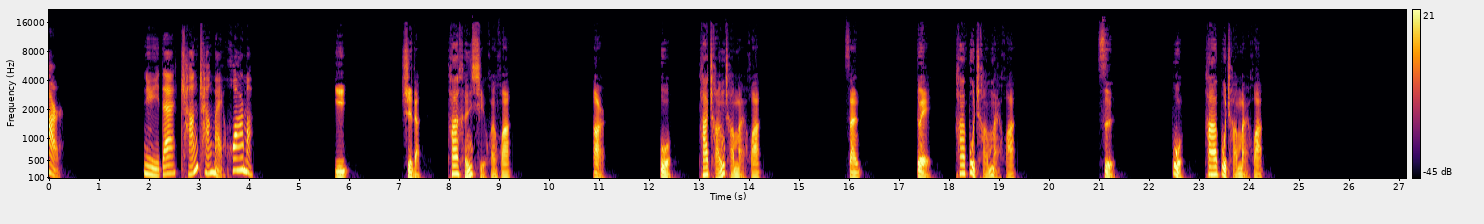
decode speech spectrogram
二。女的常常买花吗？一。是的她很喜欢花。二。不她常常买花。三。对她不常买花。四。不她不常买花。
